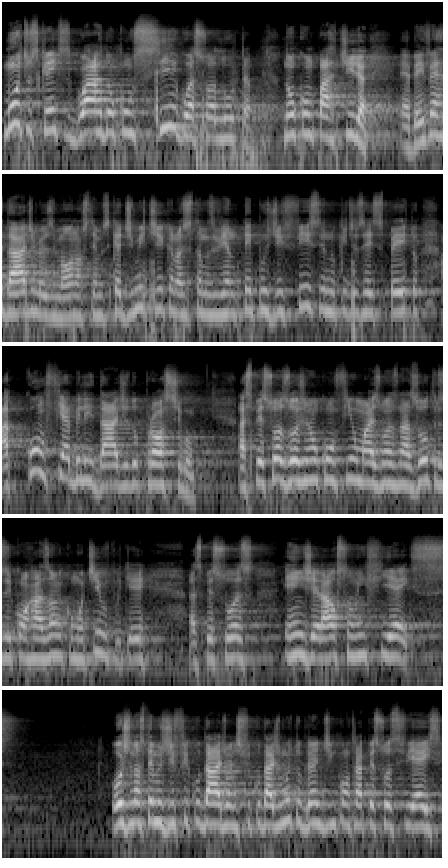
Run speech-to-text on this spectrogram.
Muitos crentes guardam consigo a sua luta, não compartilha. É bem verdade, meus irmãos, nós temos que admitir que nós estamos vivendo tempos difíceis no que diz respeito à confiabilidade do próximo. As pessoas hoje não confiam mais umas nas outras e com razão e com motivo, porque as pessoas em geral são infiéis. Hoje nós temos dificuldade, uma dificuldade muito grande de encontrar pessoas fiéis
